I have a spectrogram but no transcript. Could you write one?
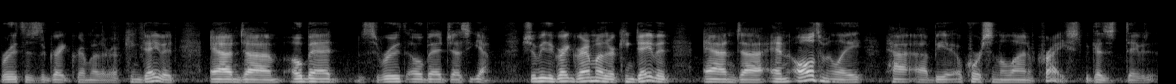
Ruth is the great grandmother of King David, and um, Obed, Ruth, Obed, Jesse. Yeah, she'll be the great grandmother of King David, and uh, and ultimately ha- uh, be, of course, in the line of Christ, because David,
